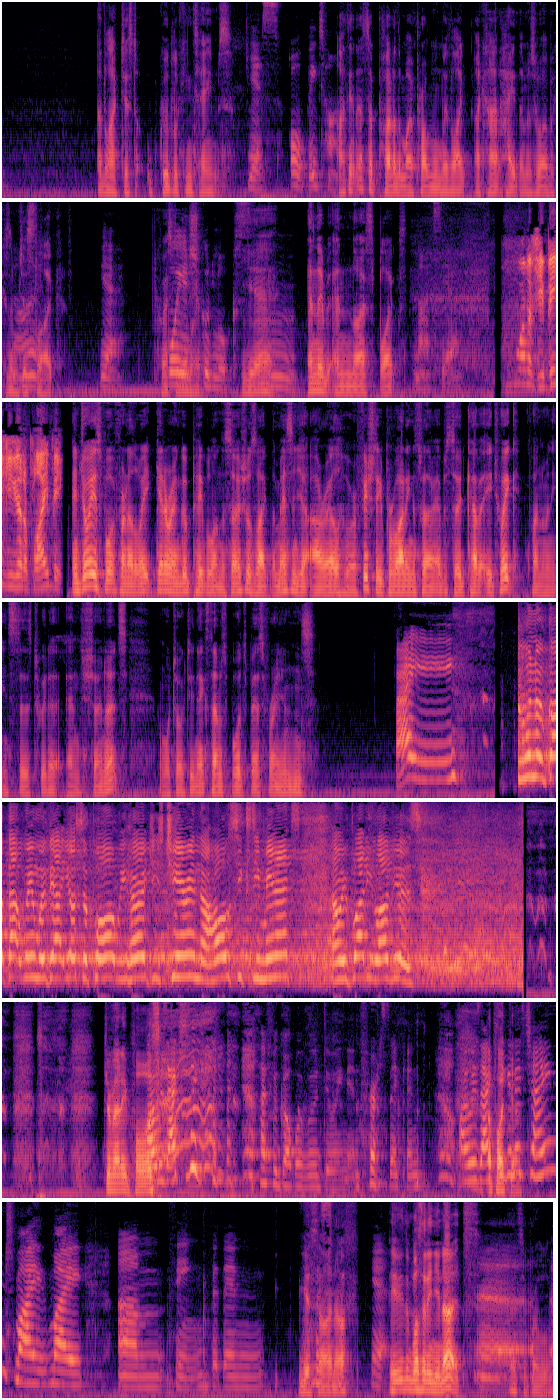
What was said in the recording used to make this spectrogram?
are like just good-looking teams. Yes. Oh, big time. I think that's a part of my problem with like I can't hate them as well because I'm just No. like yeah. questioning. Boyish like- good looks. Yeah, mm. and they and nice blokes. Nice, yeah. Well, if you're big, you got to play big. Enjoy your sport for another week. Get around good people on the socials like the Messenger RL, who are officially providing us with our episode cover each week. Find them on the Instas, Twitter, and show notes. And we'll talk to you next time, sports best friends. Bye. We wouldn't have got that win without your support. We heard you cheering the whole 60 minutes, and we bloody love yous. Dramatic pause. I was actually. I forgot what we were doing then for a second. I was actually going to change my my um, thing, but then. Your sign off. Yeah. It wasn't in your notes. That's your problem.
